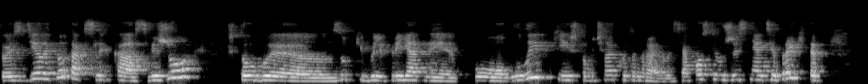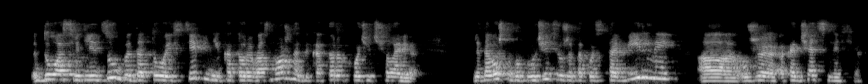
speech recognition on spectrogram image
То есть сделать, ну, так слегка свежо, чтобы зубки были приятные по улыбке, и чтобы человеку это нравилось. А после уже снятия брекетов доосветлить зубы до той степени, которой возможно, до которой хочет человек, для того, чтобы получить уже такой стабильный, а, уже окончательный эффект.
